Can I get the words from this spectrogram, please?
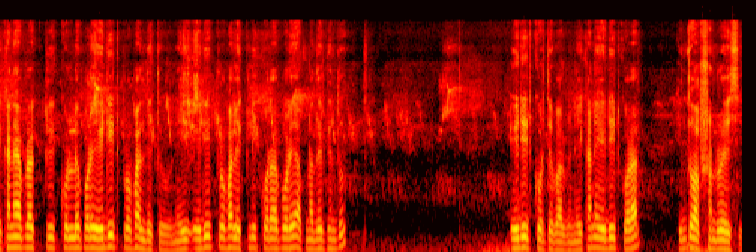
এখানে আপনারা ক্লিক করলে পরে এডিট প্রোফাইল দেখতে পাবেন। এই এডিট প্রোফাইলে ক্লিক করার পরে আপনাদের কিন্তু এডিট করতে পারবেন। এখানে এডিট করার কিন্তু অপশন রয়েছে।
